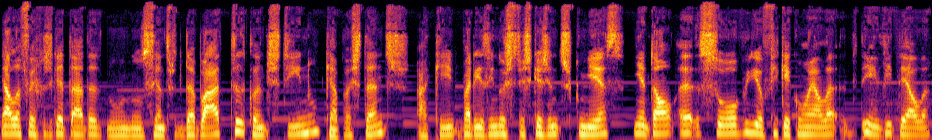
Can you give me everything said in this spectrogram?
Ela foi resgatada no, no centro de abate clandestino, que há bastantes. Há aqui várias indústrias que a gente desconhece. E então uh, soube e eu fiquei com ela em vitela.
